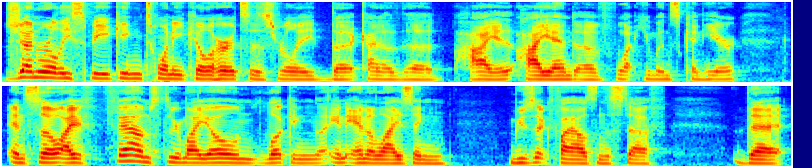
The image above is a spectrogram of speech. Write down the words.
Generally speaking, 20 kilohertz is really the kind of the high high end of what humans can hear. And so I found through my own looking and analyzing music files and stuff that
